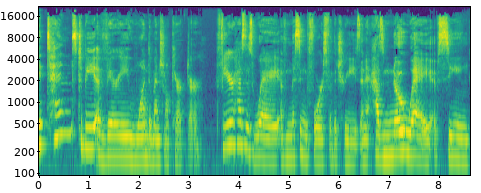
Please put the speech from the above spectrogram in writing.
it tends to be a very one dimensional character. Fear has this way of missing the forest for the trees, and it has no way of seeing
